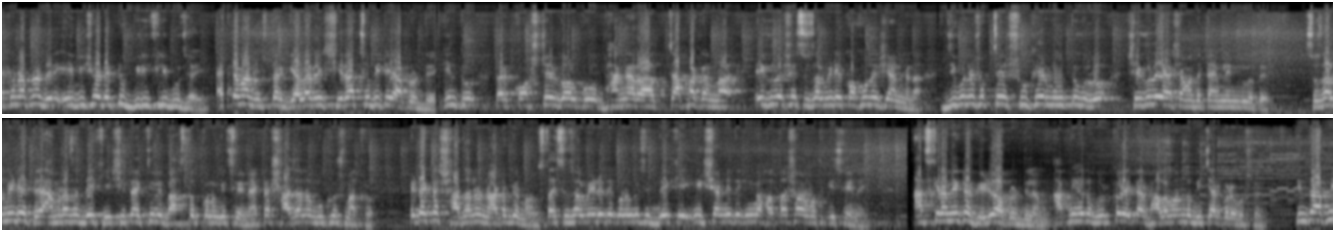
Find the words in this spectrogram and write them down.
এখন আপনাদের এই বিষয়টা একটু ব্রিফলি বুঝাই। একটা মানুষ তার গ্যালারির সেরা ছবিটাই আপলোড দেয়, কিন্তু তার কষ্টের গল্প, ভাঙা রাত, চাপা কান্না, এগুলো সে সোশ্যাল মিডিয়ায় কখনোই সে আনবে না। জীবনের সবচেয়ে সুখের মুহূর্তগুলো সেগুলোই আসে আমাদের টাইমলাইনগুলোতে সোশ্যাল মিডিয়াতে আমরা যা দেখি, সেটা অ্যাকচুয়ালি বাস্তব কোনো কিছুই না। একটা সাজানো মুখোশ মাত্র। এটা একটা সাজানো নাটকের মানুষ। তাই সোশ্যাল মিডিয়াতে কোনো কিছু দেখে ঈর্ষান্বিত কিংবা হতাশ হওয়ার মতো কিছুই নাই। আজকের আমি একটা ভিডিও আপলোড দিলাম। আপনি হয়তো হুট করে তার ভালো মন্দ বিচার করে বসলেন। কিন্তু আপনি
